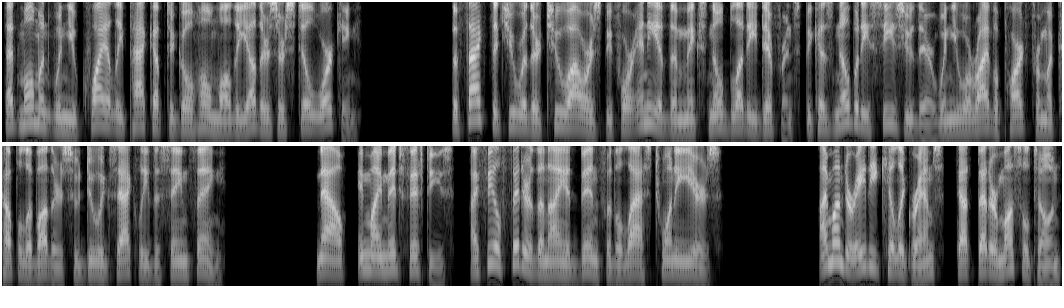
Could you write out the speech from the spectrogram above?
that moment when you quietly pack up to go home while the others are still working. The fact that you were there two hours before any of them makes no bloody difference because nobody sees you there when you arrive apart from a couple of others who do exactly the same thing. Now, in my mid 50s, I feel fitter than I had been for the last 20 years. I'm under 80 kilograms, got better muscle tone,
